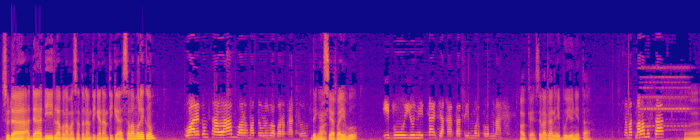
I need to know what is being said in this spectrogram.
Sudah ada di 8816363. Assalamualaikum. Waalaikumsalam warahmatullahi wabarakatuh. Dengan siapa Ibu? Ibu Yunita Jakarta Timur Perumnas. Oke, silakan Ibu Yunita. Selamat malam Ustadz. Uh.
